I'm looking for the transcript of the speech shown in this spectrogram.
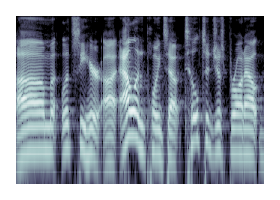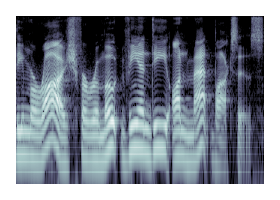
Um, let's see here. Uh, Alan points out Tilta just brought out the Mirage for remote VND on matte boxes.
